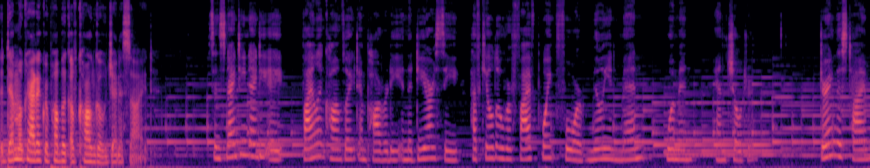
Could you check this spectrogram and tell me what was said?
the Democratic Republic of Congo genocide. Since 1998, violent conflict and poverty in the DRC have killed over 5.4 million men, women, and children. During this time,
